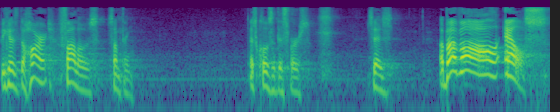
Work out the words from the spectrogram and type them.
Because the heart follows something. Let's close with this verse. It says, Above all else,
